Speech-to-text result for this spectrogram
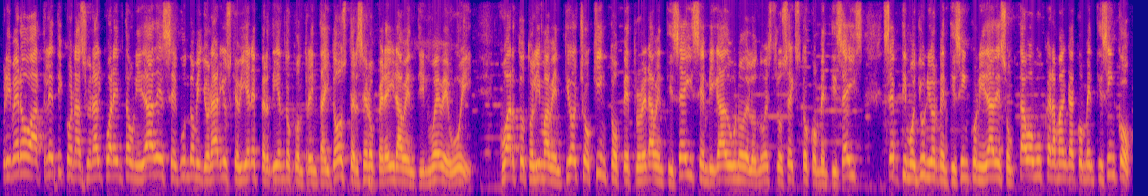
Primero Atlético Nacional 40 unidades, segundo Millonarios que viene perdiendo con 32, tercero Pereira 29, uy, cuarto Tolima 28, quinto Petrolera 26, Envigado uno de los nuestros, sexto con 26, séptimo Junior 25 unidades, octavo Bucaramanga con 25,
